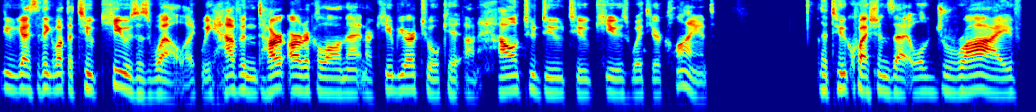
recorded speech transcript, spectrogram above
you guys to think about the two Qs as well. Like we have an entire article on that in our QBR toolkit on how to do two Qs with your client. The two questions that will drive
